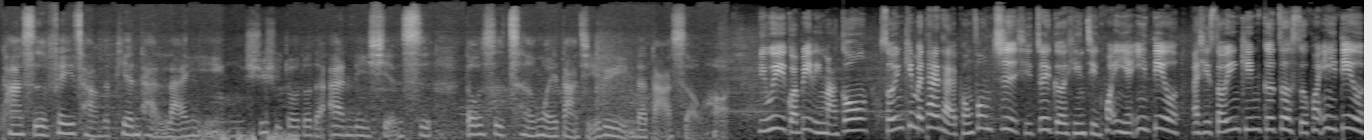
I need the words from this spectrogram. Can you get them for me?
他是非常的偏袒蓝营，许许多多的案例显示，都是成为打击绿营的打手哈。李伟关闭林马公，苏英金的太太彭凤芝是最高行政法院院长，也是苏英金搁做司法院长，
